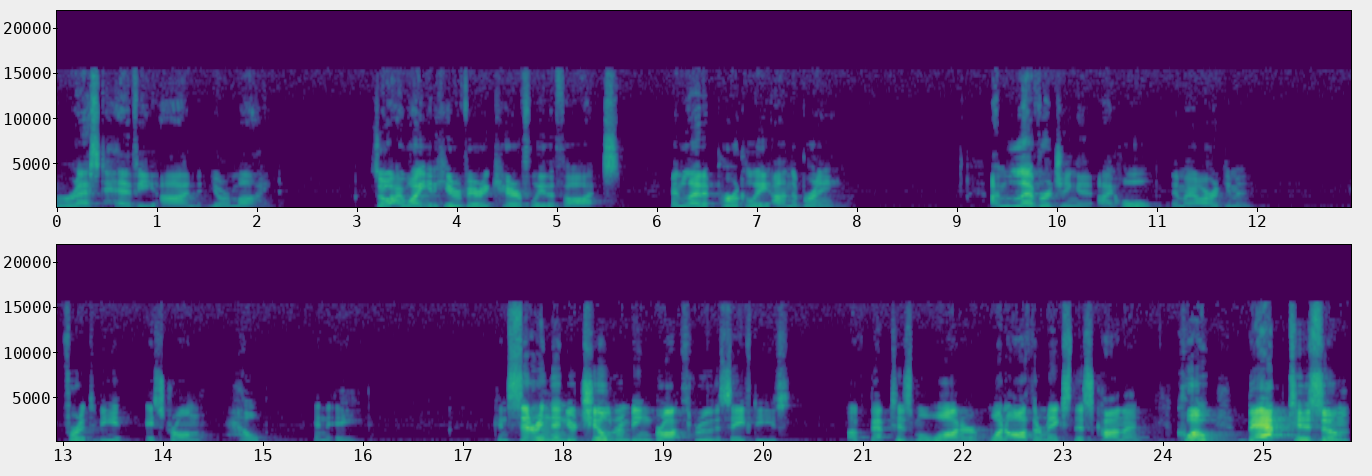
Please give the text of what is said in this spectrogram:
rest heavy on your mind. So I want you to hear very carefully the thoughts and let it percolate on the brain. I'm leveraging it, I hope, in my argument for it to be a strong help and aid. Considering then your children being brought through the safeties of baptismal water, one author makes this comment quote, baptism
